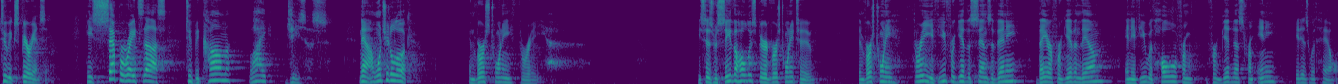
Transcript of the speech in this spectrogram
to experience Him. He separates us to become like Jesus. Now, I want you to look in verse 23. He says, Receive the Holy Spirit, verse 22. Then, verse 23 If you forgive the sins of any, they are forgiven them, and if you withhold from forgiveness from any, it is withheld.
